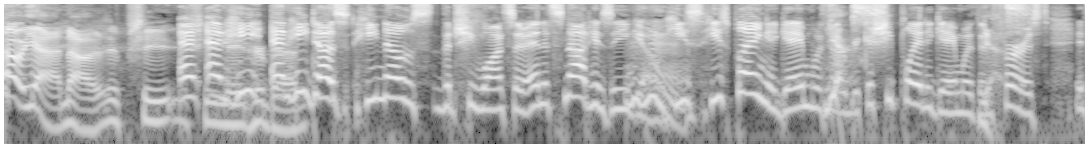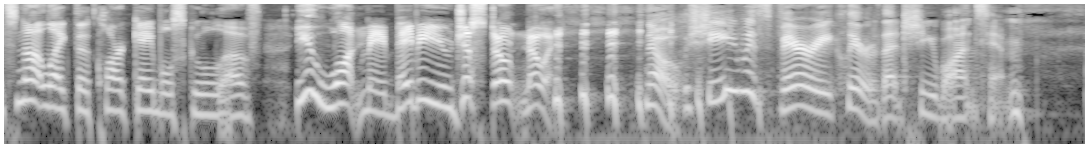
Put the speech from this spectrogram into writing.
Oh yeah, no. She and she and made he her bed. and he does he knows that she wants him and it's not his ego mm-hmm. he's he's playing a game with her because she played a game with him Yes. first it's not like the clark gable school of you want me baby you just don't know it no, she was very clear that she wants him.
